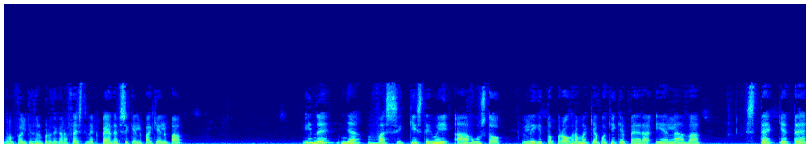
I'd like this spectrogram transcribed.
να βελτιωθούν οι προδιαγραφές στην εκπαίδευση κλπ. κλπ. Είναι μια βασική στιγμή. Αύγουστο λύγει το πρόγραμμα και από εκεί και πέρα η Ελλάδα στέκεται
